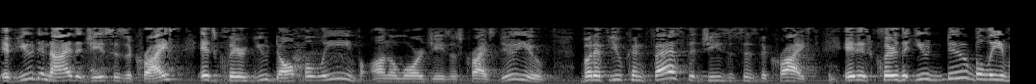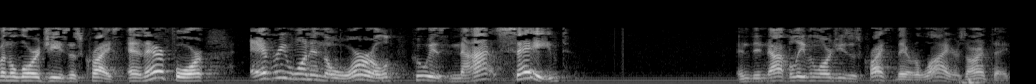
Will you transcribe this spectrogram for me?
If you deny that Jesus is a Christ, it's clear you don't believe on the Lord Jesus Christ, do you? But if you confess that Jesus is the Christ, it is clear that you do believe in the Lord Jesus Christ. And therefore, everyone in the world who is not saved and did not believe in the Lord Jesus Christ, they are liars, aren't they?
